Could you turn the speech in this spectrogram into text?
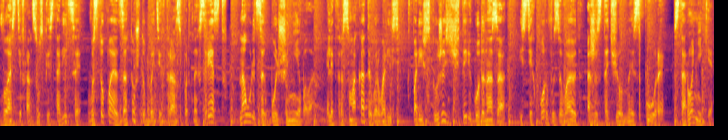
Власти французской столицы выступают за то, чтобы этих транспортных средств на улицах больше не было. Электросамокаты ворвались в парижскую жизнь 4 года назад и с тех пор вызывают ожесточенные споры. Сторонники,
